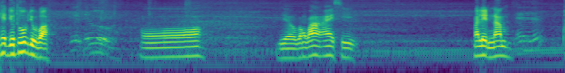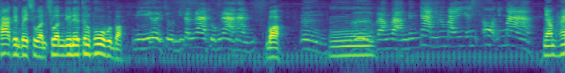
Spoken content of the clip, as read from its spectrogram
เฮ็ด YouTube อยู่บ่ เดี๋ยวดู อ๋อ เดี๋ยวว่างๆไอ้ายสิมาเล่นนำเออพาขึ้นไปสวนสวนอยู่ในเทิงผู้พุ่นบ่มีเอ้ยชุนอยู่ข้างหน้าทุ่งหน้าหันบ่เออเอเอออวางวางๆยังยันทำไมอันอ้อยังมายามให้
